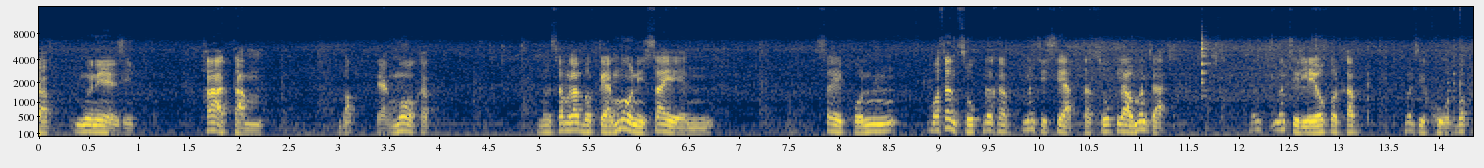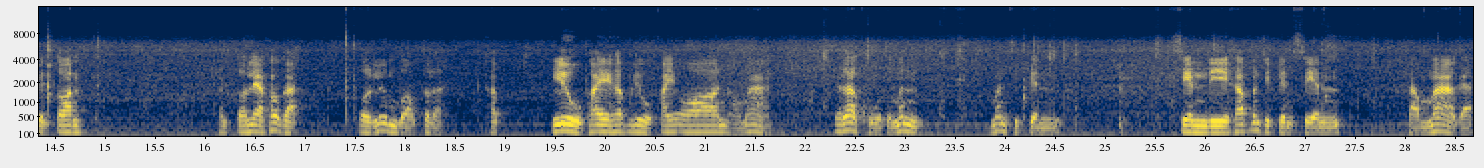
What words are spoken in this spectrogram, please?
รับมือนี้สิผ้าต่ำบักแตงโมครับมือสำหรับบักแตงโมนี่ใส่ใส่ผลบ่ทันสุกด้อครับ มันสิแสบถ้าสุกแล้วมันก็มันมันสิเหลวพดครับ มันสิขูดบ่เป็นตอนขั้นตอนแรกเขาก็เออลืมบอกตัวละครับริ้วไผ่ครับริ้วไผ่อ่อนออกมาเวลาขูดนี่มันมันสิเป็นเส้นดีครับ มันสิเป็นเส้นต่ำมากอะ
